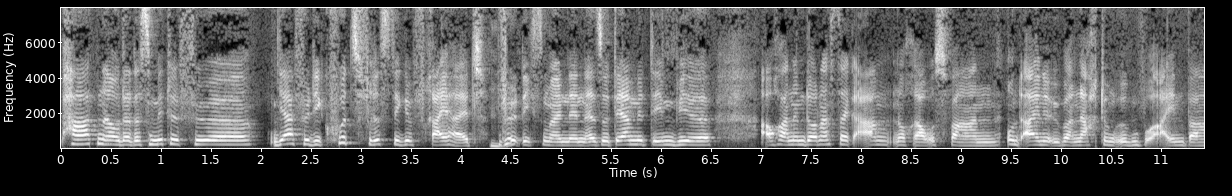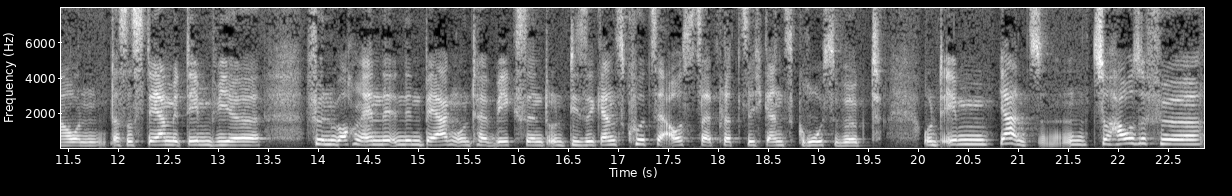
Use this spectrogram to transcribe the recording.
Partner oder das Mittel für, ja, für die kurzfristige Freiheit, mhm. würde ich es mal nennen. Also der, mit dem wir auch an einem Donnerstagabend noch rausfahren und eine Übernachtung irgendwo einbauen. Das ist der, mit dem wir für ein Wochenende in den Bergen unterwegs sind und diese ganz kurze Auszeit plötzlich ganz groß wirkt. Und eben, ja, zu Hause für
